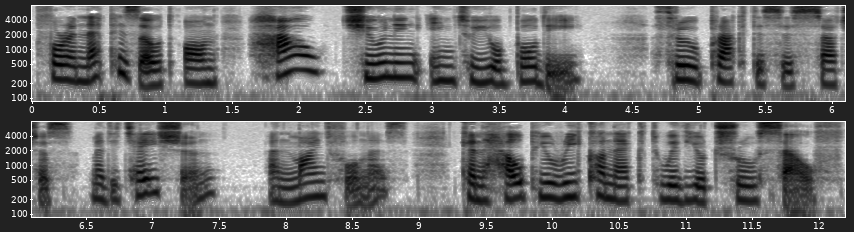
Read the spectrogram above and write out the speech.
for an episode on how tuning into your body through practices such as meditation and mindfulness can help you reconnect with your true self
